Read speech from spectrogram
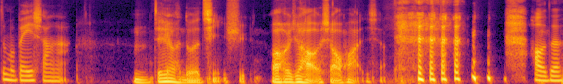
这么悲伤啊？嗯，今天有很多的情绪，我要回去好好消化一下。好的，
